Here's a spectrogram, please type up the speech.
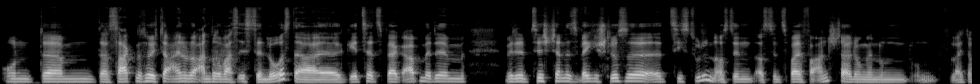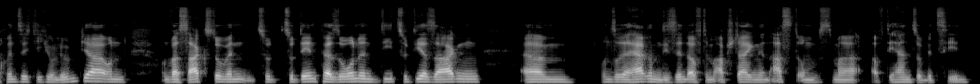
Und ähm, da sagt natürlich der ein oder andere, was ist denn los? Da äh, geht's jetzt bergab mit dem, mit dem Tischtennis. Welche Schlüsse äh, ziehst du denn aus den, aus den zwei Veranstaltungen und, und vielleicht auch hinsichtlich Olympia? Und, und was sagst du, wenn zu, zu den Personen, die zu dir sagen, ähm, unsere Herren, die sind auf dem absteigenden Ast, um es mal auf die Herren zu beziehen?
